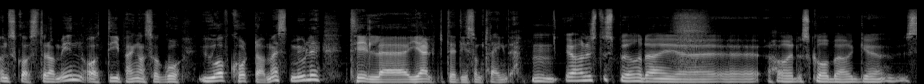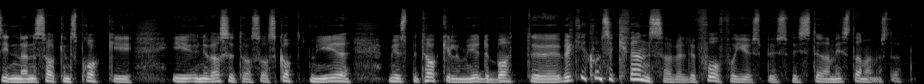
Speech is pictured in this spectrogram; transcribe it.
ønsker å stramme inn, og at de pengene skal gå uavkorta mest mulig til eh, hjelp til de som trenger det. Mm. Jeg har lyst til å spørre deg, eh, Hareide Skårberg, siden denne saken sprakk i, i Universitas og har skapt mye, mye spetakkel og mye debatt. Hvilke konsekvenser vil det få for Jussbuss hvis dere mister denne støtten?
